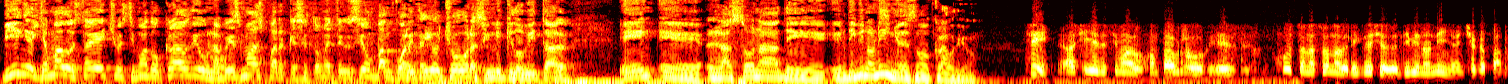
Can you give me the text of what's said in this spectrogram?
Bien, el llamado está hecho, estimado Claudio, una vez más para que se tome atención. Van 48 horas sin líquido vital en eh, la zona de El Divino Niño, ¿es no, Claudio? Sí, así es, estimado Juan Pablo, es justo en la zona de la iglesia del Divino Niño, en Chacapamba.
